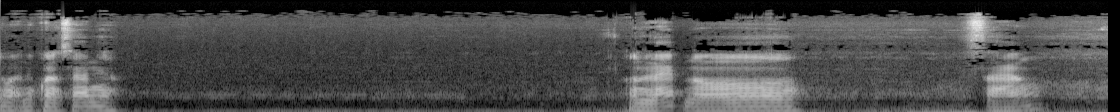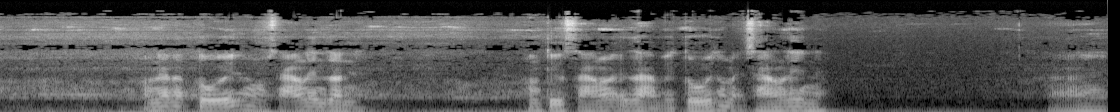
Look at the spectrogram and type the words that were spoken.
Các bạn quan sát nha. Con led nó sáng. Con led nó tối xong sáng lên dần. Không từ sáng nó lại giảm về tối, xong lại sáng lên này Đấy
